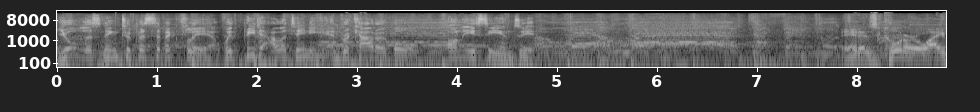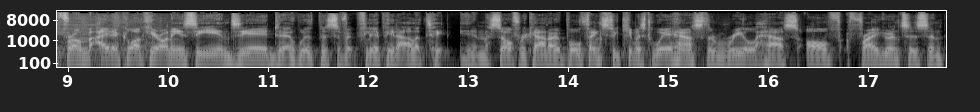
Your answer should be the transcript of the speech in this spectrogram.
You're listening to Pacific Flair with Pita Alatini and Riccardo Ball on SENZ. It is quarter away from 8 o'clock here on SENZ with Pacific Flair, Pita Alatet and myself, Riccardo Ball. Thanks to Chemist Warehouse, the real house of fragrances. And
